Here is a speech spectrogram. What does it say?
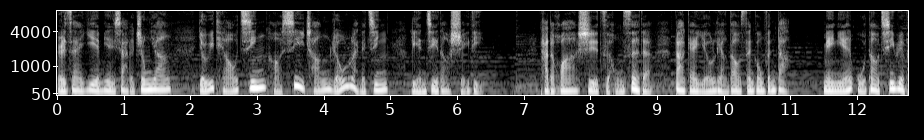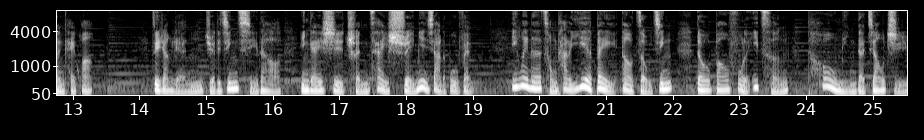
而在叶面下的中央。有一条茎，好细长柔软的茎，连接到水底。它的花是紫红色的，大概有两到三公分大，每年五到七月份开花。最让人觉得惊奇的哦，应该是莼菜水面下的部分，因为呢，从它的叶背到走茎都包覆了一层透明的胶质，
